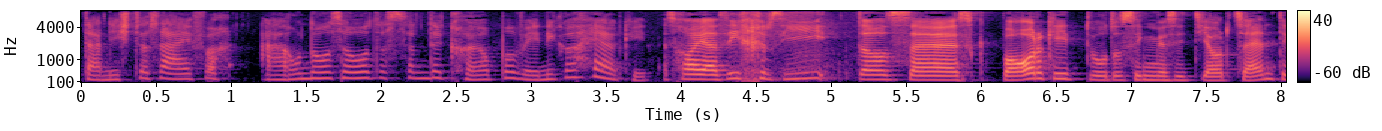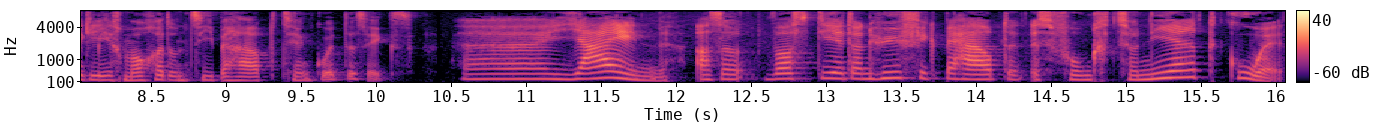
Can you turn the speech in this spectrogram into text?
dann ist das einfach auch noch so, dass dann der Körper weniger hergibt. Es kann ja sicher sein, dass äh, es Paar gibt, die das irgendwie seit Jahrzehnten gleich machen und sie behaupten, sie haben guten Sex. Äh, jein. Also was die dann häufig behaupten, es funktioniert gut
